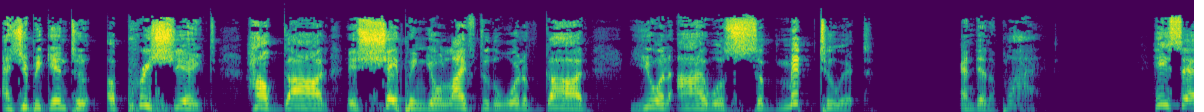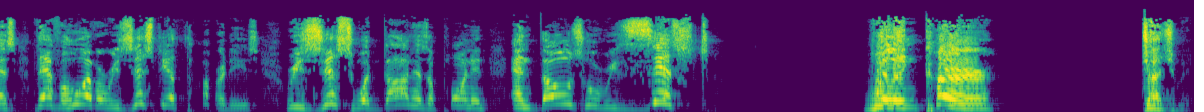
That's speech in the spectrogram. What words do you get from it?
as you begin to appreciate how God is shaping your life through the Word of God, you and I will submit to it and then apply it. He says, therefore, whoever resists the authorities resists what God has appointed, and those who resist will incur judgment.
